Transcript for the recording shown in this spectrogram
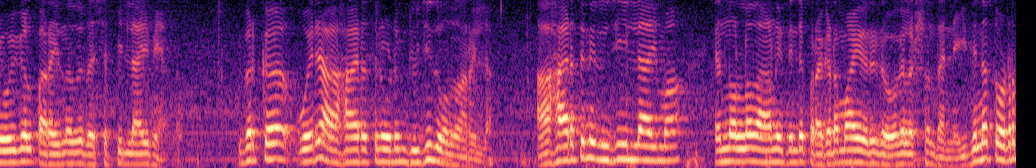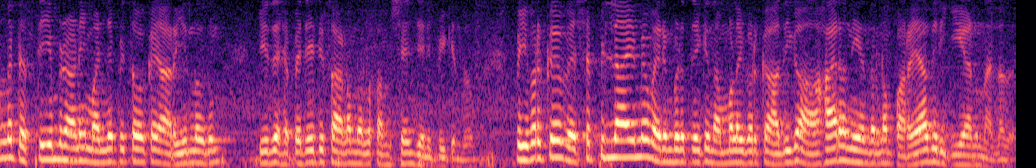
രോഗികൾ പറയുന്നത് വിശപ്പില്ലായ്മയാണ്. ഇവർക്ക് ഒരു ആഹാരത്തിനോടും രുചി തോന്നാറില്ല. ആഹാരത്തിന് രുചിയില്ലായ്മ എന്നുള്ളതാണ് ഇതിന്റെ പ്രകടമായ ഒരു രോഗലക്ഷണം തന്നെ. ഇതിനെ തുടർന്ന് ടെസ്റ്റ് ചെയ്യുമ്പോഴാണ് ഈ മഞ്ഞപ്പിത്തമൊക്കെ അറിയുന്നതും ഇത് ഹെപ്പറ്റൈറ്റിസ് ആണെന്നുള്ള സംശയം ജനിപ്പിക്കുന്നത് അപ്പോൾ ഇവർക്ക് വിശപ്പില്ലായ്മ വരുമ്പോഴത്തേക്ക് നമ്മൾ ഇവർക്ക് അധിക ആഹാര നിയന്ത്രണം പറയാതിരിക്കുകയാണ് നല്ലത്.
